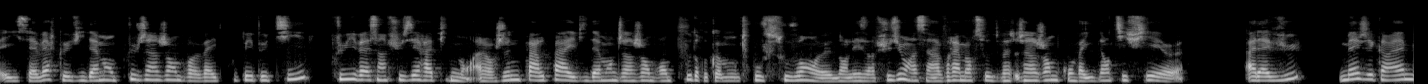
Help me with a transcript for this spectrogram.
et il s'avère qu'évidemment, plus le gingembre va être coupé petit, plus il va s'infuser rapidement. Alors, je ne parle pas évidemment de gingembre en poudre comme on trouve souvent euh, dans les infusions. Hein. C'est un vrai morceau de gingembre qu'on va identifier euh, à la vue. Mais j'ai quand même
